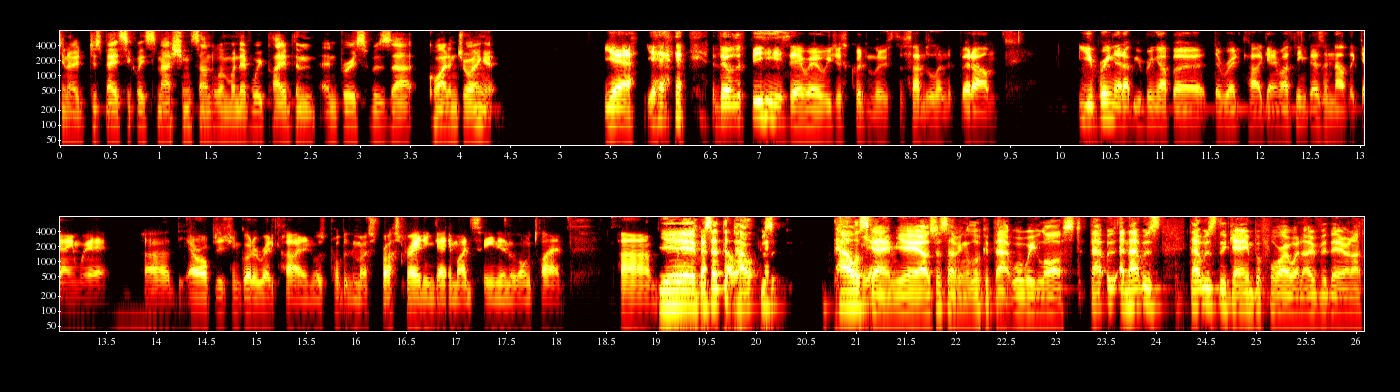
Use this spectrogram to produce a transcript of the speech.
you know, just basically smashing Sunderland whenever we played them, and Bruce was uh, quite enjoying it. Yeah, yeah. There was a few years there where we just couldn't lose to Sunderland, but um, you bring that up. You bring up a uh, the red card game. I think there's another game where uh, our opposition got a red card, and it was probably the most frustrating game I'd seen in a long time. Um, yeah, was that the Palace, was Palace yeah. game? Yeah, I was just having a look at that where we lost. That was and that was that was the game before I went over there, and I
